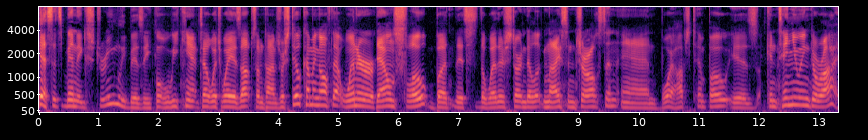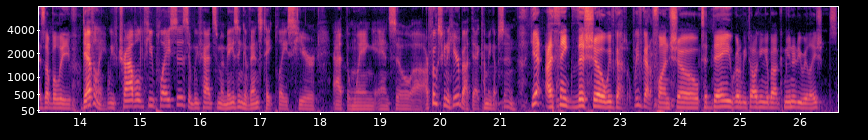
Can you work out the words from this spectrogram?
Yes, it's been extremely busy. We can't tell which way is up sometimes. We're still coming off that winter down slope, but it's the weather's starting to look nice in Charleston, and boy, ops tempo is continuing to rise, I believe. Definitely. We've traveled a few places, and we've had some amazing events take place here at the Wing, and so uh, our folks are going to hear about that coming up soon. Yeah, I think this show we've got we've got a fun show today. We're going to be talking about community relations.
